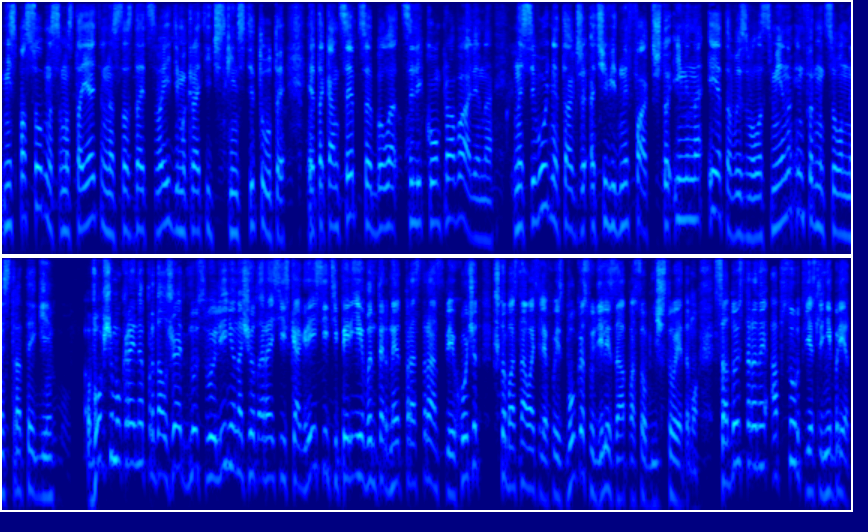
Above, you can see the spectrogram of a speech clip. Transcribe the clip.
не способна самостоятельно создать свои демократические институты. Эта концепция была целиком провалена. На сегодня также очевидный факт, что именно это вызвало смену информационной стратегии. В общем, Украина продолжает гнуть свою линию насчет российской агрессии теперь и в интернет-пространстве и хочет, чтобы основателя Фейсбука судили за пособничество этому. С одной стороны, абсурд, если не бред,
